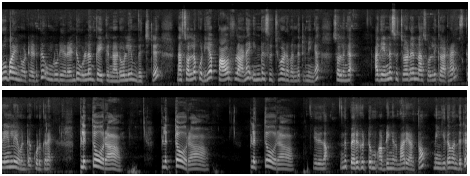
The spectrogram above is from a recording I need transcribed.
ரூபாய் நோட் எடுத்து உங்களுடைய ரெண்டு உள்ளங்கைக்கு நடுவுலையும் வச்சுட்டு நான் சொல்லக்கூடிய பவர்ஃபுல்லான இந்த சுவிட்ச் வேர்டை வந்துட்டு நீங்கள் சொல்லுங்கள் அது என்ன சுவிட்ச் வேர்டுன்னு நான் சொல்லி காட்டுறேன். ஸ்க்ரீன்லேயே வந்துட்டு கொடுக்குறேன். பிளித்தோரா பிளித்தோரா பிளித்தோரா இதுதான். வந்து பெருகட்டும் அப்படிங்கிற மாதிரி அர்த்தம். நீங்கள் இதை வந்துட்டு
